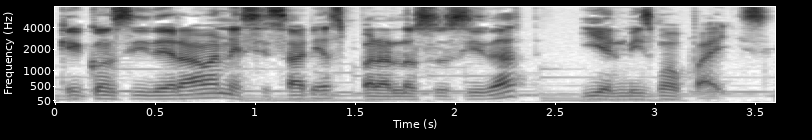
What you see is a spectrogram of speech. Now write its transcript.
que consideraban necesarias para la sociedad y el mismo país.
